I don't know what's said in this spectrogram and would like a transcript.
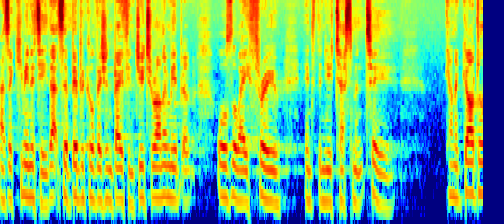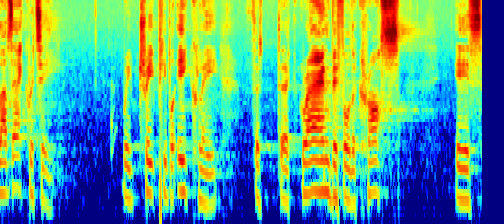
as a community. That's a biblical vision, both in Deuteronomy, but all the way through into the New Testament, too. Kind of God loves equity. We treat people equally the, ground before the cross is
